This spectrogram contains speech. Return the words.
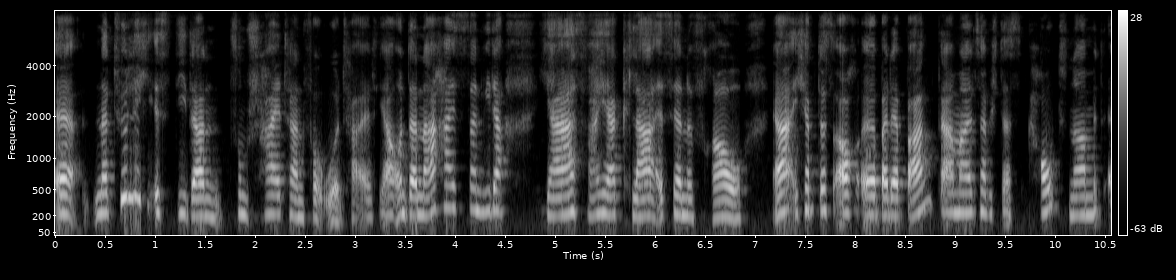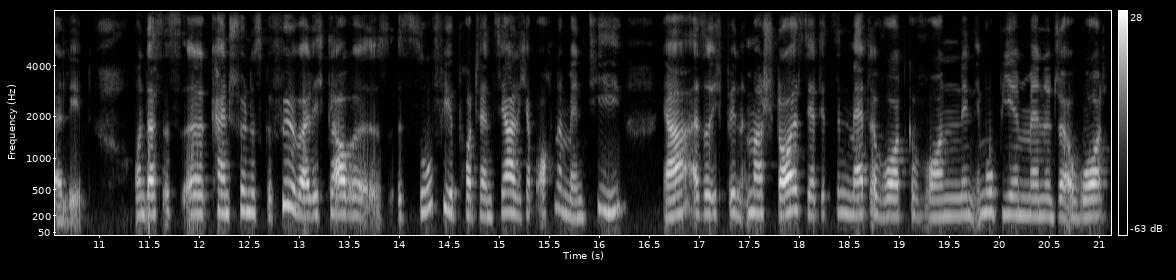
Äh, natürlich ist die dann zum Scheitern verurteilt, ja. Und danach heißt es dann wieder, ja, es war ja klar, ist ja eine Frau. Ja, ich habe das auch äh, bei der Bank damals, habe ich das hautnah miterlebt. Und das ist äh, kein schönes Gefühl, weil ich glaube, es ist so viel Potenzial. Ich habe auch eine Mentee, ja, also ich bin immer stolz, sie hat jetzt den Matt Award gewonnen, den Immobilienmanager Award.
